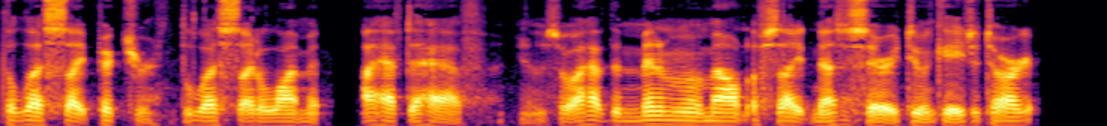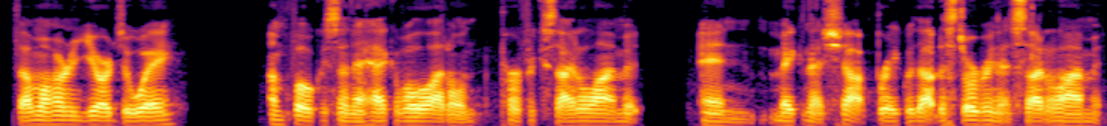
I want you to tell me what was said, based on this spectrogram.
the less sight picture, the less sight alignment I have to have. You know, so I have the minimum amount of sight necessary to engage a target. If I'm 100 yards away, I'm focusing a heck of a lot on perfect sight alignment and making that shot break without disturbing that sight alignment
